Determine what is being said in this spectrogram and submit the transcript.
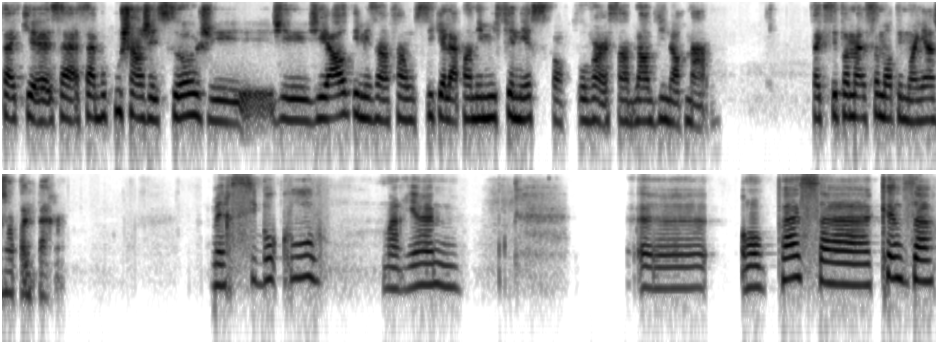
Ça, a beaucoup changé ça. J'ai hâte et mes enfants aussi que la pandémie finisse, qu'on retrouve un semblant de vie normale. Fait c'est pas mal ça mon témoignage en tant que parent. Merci beaucoup, Marianne. Euh, on passe à Kenza.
